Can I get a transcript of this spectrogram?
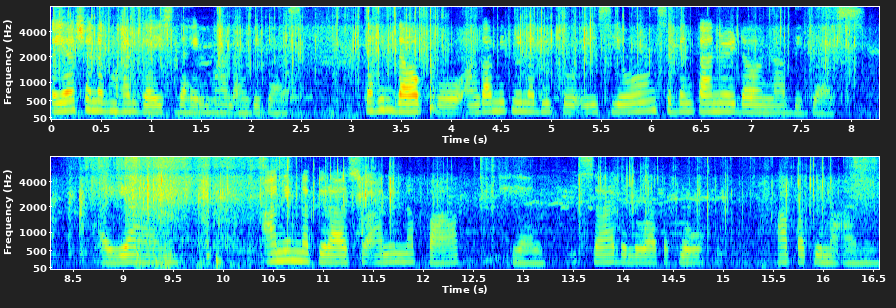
Kaya siya nagmahal guys dahil mahal ang bigas. Dahil daw po, ang gamit nila dito is yung 7 tonner daw na bigas. Ayan. Anim na piraso, anim na pack. Ayan. Isa, dalawa, tatlo, apat, lima, anim.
